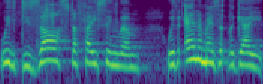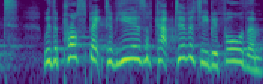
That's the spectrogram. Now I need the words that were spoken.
With disaster facing them, with enemies at the gate, with the prospect of years of captivity before them,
